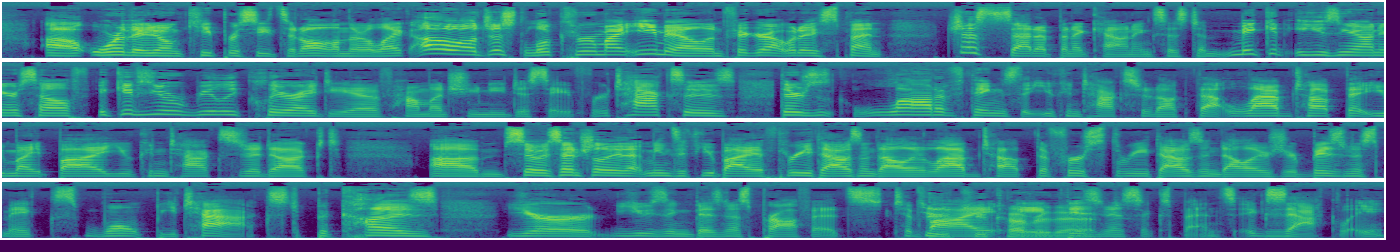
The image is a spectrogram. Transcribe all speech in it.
uh, or they don't keep receipts at all. And they're like, oh, I'll just look through my email and figure out what I spent. Just set up an accounting system. Make it easy on yourself. It gives you a really clear idea of how much you need to save for taxes. There's a lot of things that you can tax deduct. That laptop that you might buy, you can tax deduct. Um, so essentially, that means if you buy a three thousand dollar laptop, the first three thousand dollars your business makes won't be taxed because you're using business profits to, To- to buy cover a that. business expense. Exactly.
